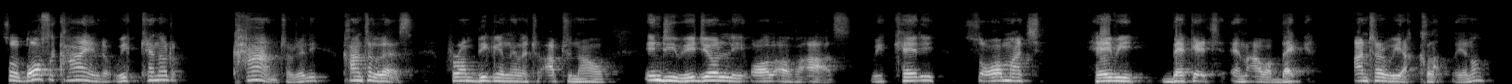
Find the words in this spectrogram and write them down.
So those kind we cannot count really countless from beginning to up to now. Individually, all of us we carry so much heavy baggage in our back until we are club. You know,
